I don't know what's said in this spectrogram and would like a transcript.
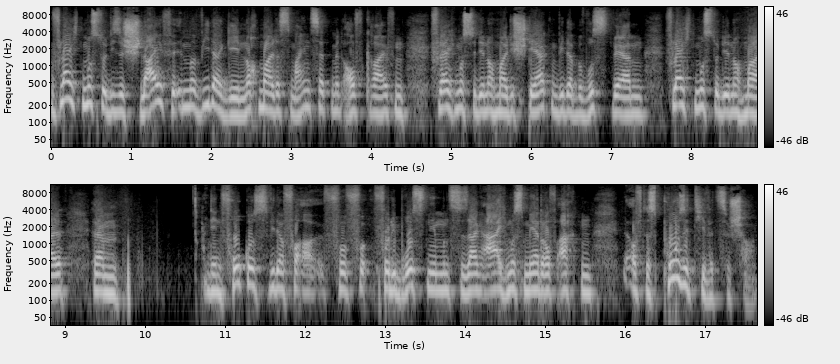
Und vielleicht musst du diese Schleife immer wieder gehen, nochmal das Mindset mit aufgreifen. Vielleicht musst du dir nochmal die Stärken wieder bewusst werden. Vielleicht musst du dir nochmal ähm, den Fokus wieder vor, vor, vor, die Brust nehmen und zu sagen, ah, ich muss mehr darauf achten, auf das Positive zu schauen.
